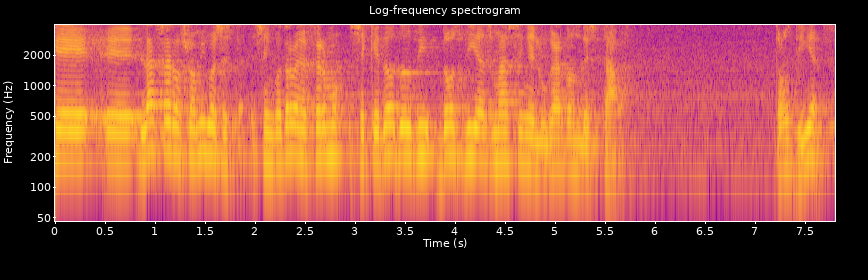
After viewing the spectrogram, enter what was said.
que eh, Lázaro, su amigo, se, encontraba enfermo, se quedó dos días más en el lugar donde estaba. Dos días.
